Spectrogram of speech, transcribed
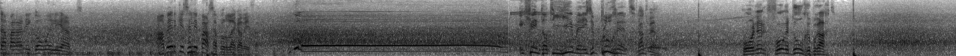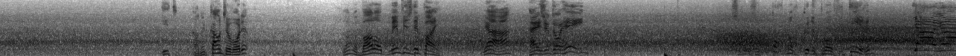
Pelota para Nico Williams. A ver qué se le pasa por la cabeza. Ik vind dat hij hiermee zijn ploeg redt. Dat wel. Corner voor het doel gebracht. Dit kan een counter worden. Lange bal op Memphis Depay. Ja, hij is er doorheen. Zouden ze toch nog kunnen profiteren? Ja!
